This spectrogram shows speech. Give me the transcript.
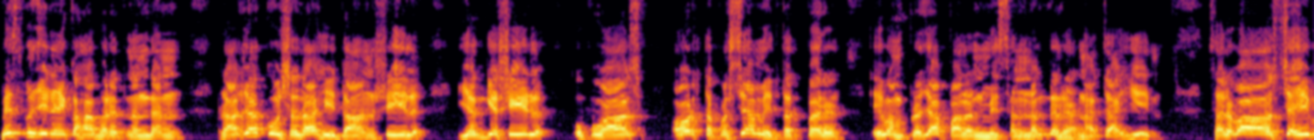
भीष्म जी ने कहा भरत नंदन राजा को सदा ही दानशील, यज्ञशील उपवास और तपस्या में तत्पर एवं प्रजा पालन में संलग्न रहना चाहिए। सर्वाश्चैव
